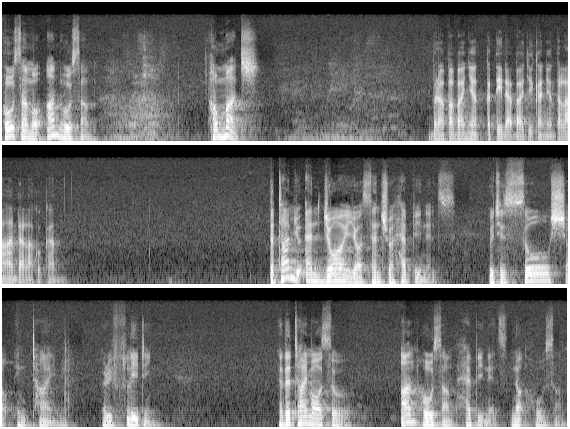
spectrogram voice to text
Wholesome or unwholesome? How much? Berapa banyak ketidakbajikan yang telah Anda lakukan? The time you enjoy your sensual happiness, which is so short in time, very fleeting. At that time also, unwholesome happiness, not wholesome.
